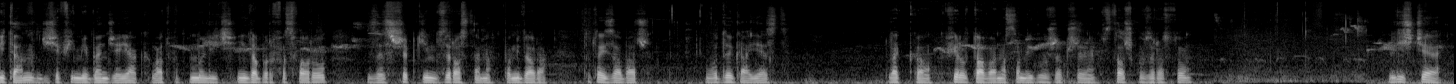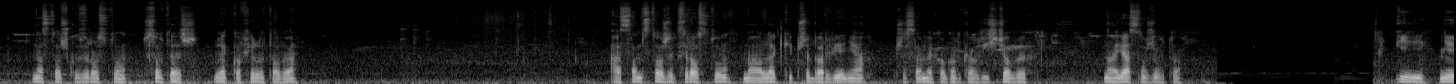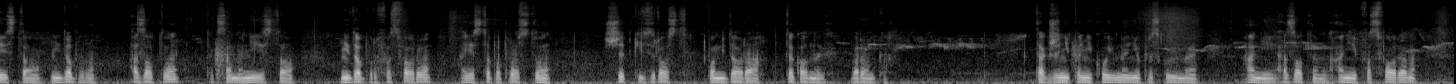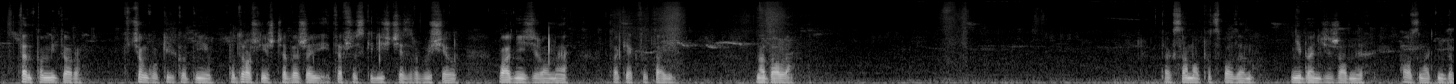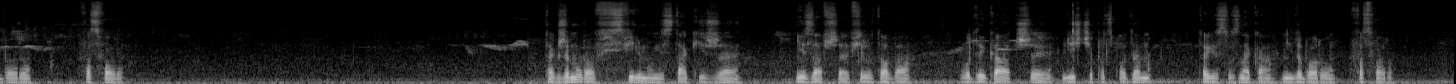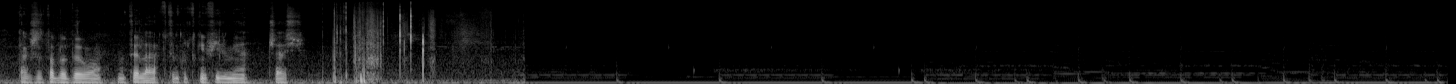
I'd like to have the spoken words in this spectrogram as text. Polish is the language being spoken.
Witam. Dzisiaj w filmie będzie jak łatwo pomylić niedobór fosforu ze szybkim wzrostem pomidora. Tutaj zobacz, łodyga jest lekko fioletowa na samej górze przy stożku wzrostu. Liście na stożku wzrostu są też lekko fioletowe. A sam stożek wzrostu ma lekkie przebarwienia przy samych ogonkach liściowych na jasno-żółto i nie jest to niedobór azotu, tak samo nie jest to niedobór fosforu, a jest to po prostu szybki wzrost pomidora w dogodnych warunkach. Także nie panikujmy, nie opryskujmy ani azotem, ani fosforem. Ten pomidor w ciągu kilku dni podrośnie jeszcze wyżej i te wszystkie liście zrobią się ładnie zielone, tak jak tutaj na dole. Tak samo pod spodem nie będzie żadnych oznak niedoboru fosforu. Także morał z filmu jest taki, że nie zawsze fioletowa łodyga czy liście pod spodem to jest oznaka niedoboru fosforu. Także to by było na tyle w tym krótkim filmie. Cześć.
